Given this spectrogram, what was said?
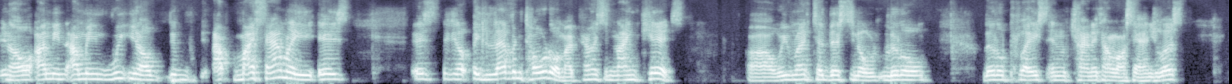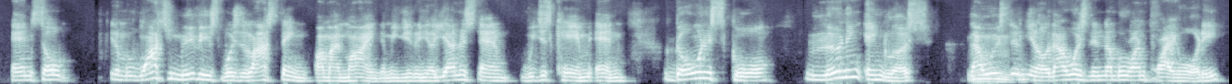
You know, I mean, I mean, we, you know, uh, my family is is you know eleven total. My parents had nine kids. Uh, we rented this, you know, little little place in Chinatown, Los Angeles, and so you know, watching movies was the last thing on my mind. I mean, you, you know, you understand. We just came and going to school, learning English. That mm. was the, you know, that was the number one priority.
